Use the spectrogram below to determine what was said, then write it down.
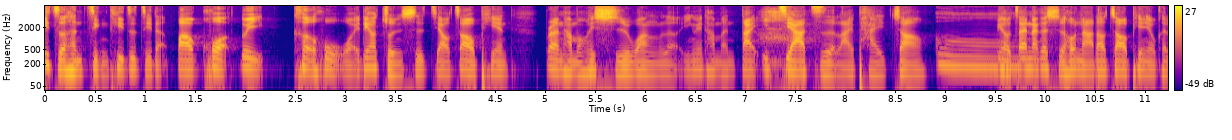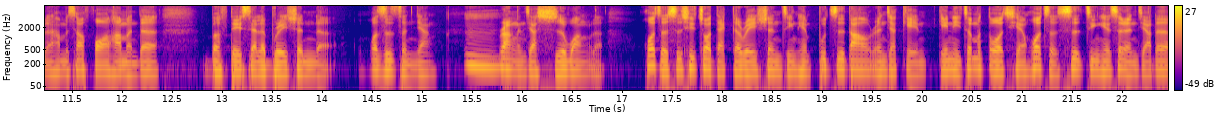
一直很警惕自己的，包括对客户，我一定要准时交照片，不然他们会失望了，因为他们带一家子来拍照，哦，没有在那个时候拿到照片，有可能他们是要 for 他们的 birthday celebration 的，或者是怎样，嗯让人家失望了。或者是去做 decoration，今天不知道人家给给你这么多钱，或者是今天是人家的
